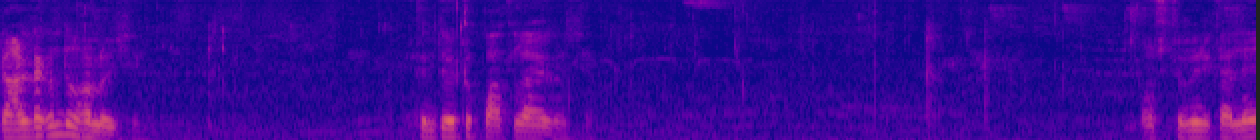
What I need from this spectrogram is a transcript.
ডালটা কিন্তু ভালো হয়েছে। কিন্তু একটু পাতলা হয়ে গেছে। অষ্টমীর কানে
